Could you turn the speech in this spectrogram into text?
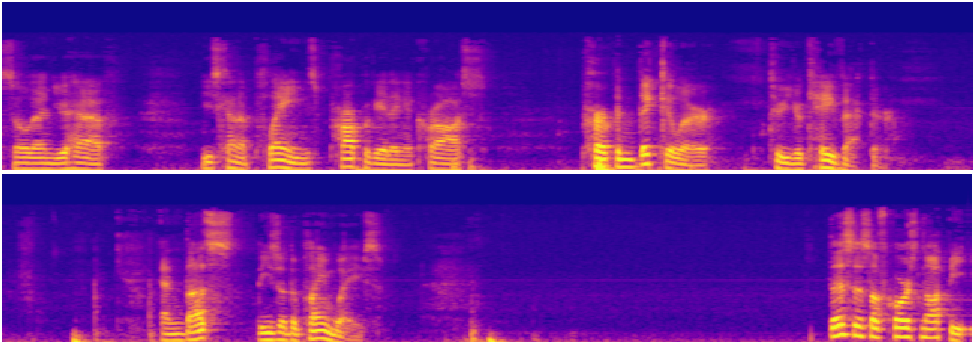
So then you have these kind of planes propagating across perpendicular to your k vector. And thus, these are the plane waves. This is of course not the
